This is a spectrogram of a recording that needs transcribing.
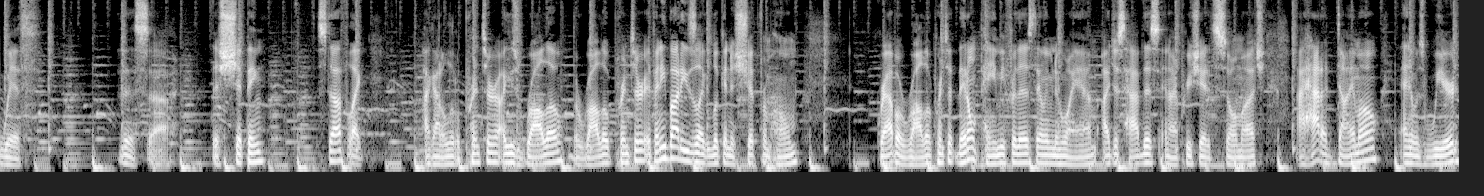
with this uh this shipping stuff. Like I got a little printer. I use Rollo, the Rollo printer. If anybody's like looking to ship from home, grab a Rollo printer. They don't pay me for this. They don't even know who I am. I just have this and I appreciate it so much. I had a Dymo and it was weird.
